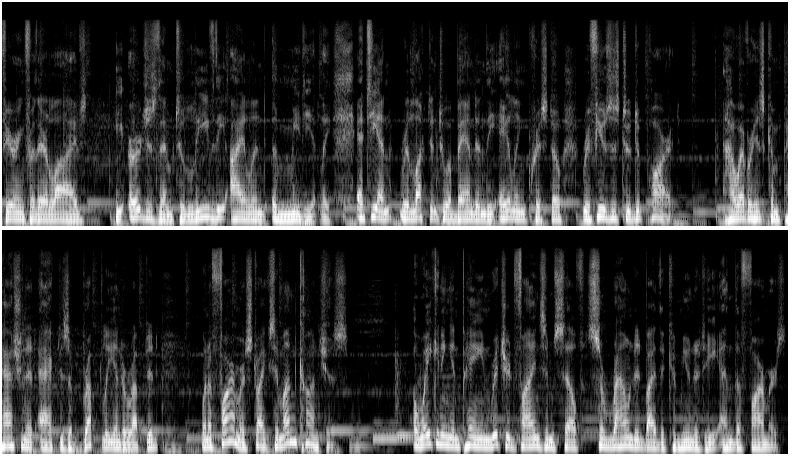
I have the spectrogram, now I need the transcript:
Fearing for their lives, he urges them to leave the island immediately. Etienne, reluctant to abandon the ailing Christo, refuses to depart. However, his compassionate act is abruptly interrupted when a farmer strikes him unconscious. Awakening in pain, Richard finds himself surrounded by the community and the farmers.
